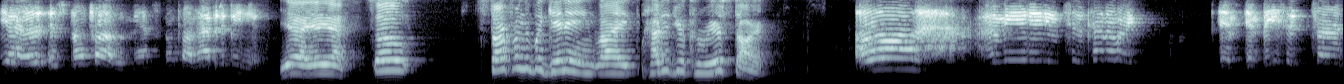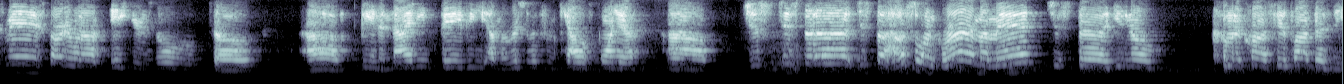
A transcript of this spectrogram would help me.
Yeah, it's no problem, man. It's no problem. Happy to be here. Yeah, yeah, yeah. So, start from the beginning. Like, how did your career start? Uh, I mean, to kind of like, in, in basic terms, man, it started when I was eight years old. So, um, being a 90s baby, I'm originally from California. Um, just, just, uh, just the hustle and grind, my man. Just, uh, you know, coming across hip hop as a,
